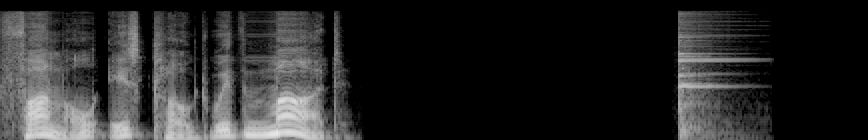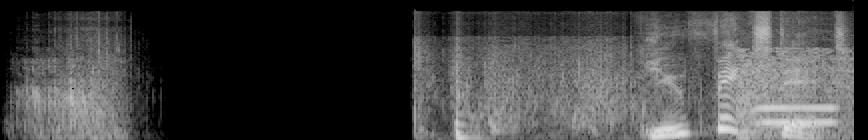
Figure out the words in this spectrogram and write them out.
funnel is clogged with mud. You fixed it!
